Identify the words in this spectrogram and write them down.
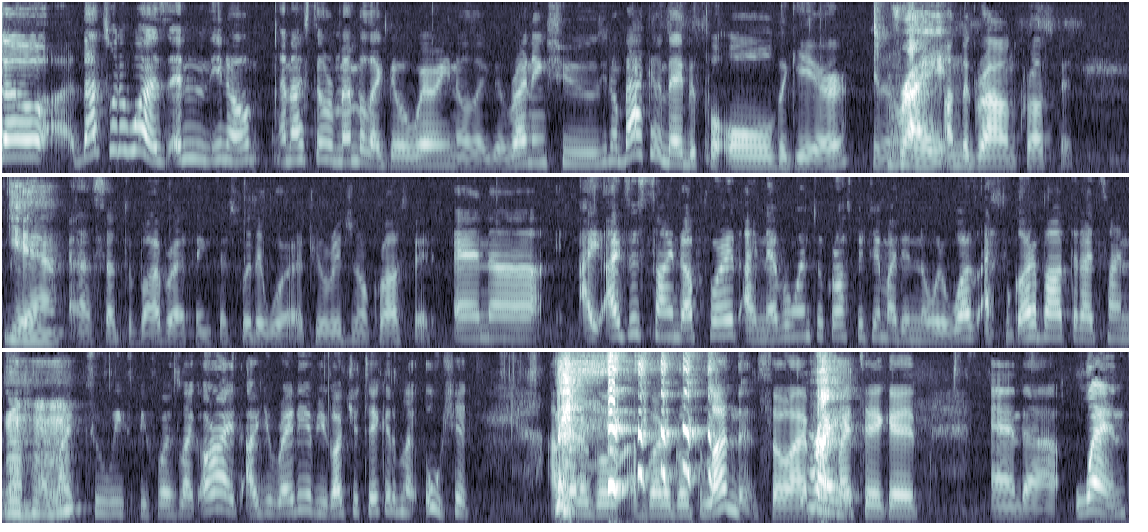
So uh, that's what it was, and you know, and I still remember like they were wearing, you know, like the running shoes, you know, back in the day before all the gear, you know, Right. underground CrossFit, yeah. uh, Santa Barbara, I think that's where they were at the original CrossFit, and uh, I, I just signed up for it. I never went to a CrossFit gym. I didn't know what it was. I forgot about that. I'd signed up, Mm-hmm. and like two weeks before, it's like, all right, are you ready? Have you got your ticket? I'm like, oh shit, I've got to go. I've got to go to London. So I bought my ticket and uh, went.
